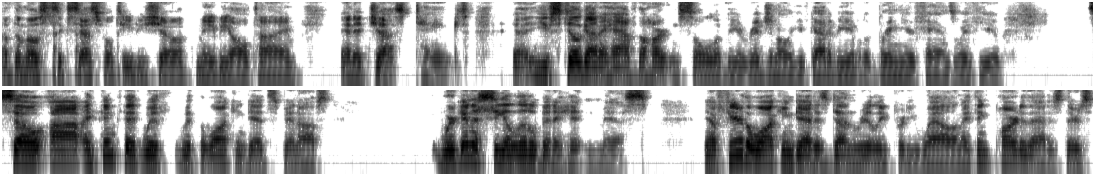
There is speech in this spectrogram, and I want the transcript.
of the most successful TV show of maybe all time, and it just tanked. Uh, you've still got to have the heart and soul of the original. You've got to be able to bring your fans with you. So uh, I think that with with the Walking Dead spin-offs, we're going to see a little bit of hit and miss now, Fear the Walking Dead has done really pretty well, and I think part of that is there's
